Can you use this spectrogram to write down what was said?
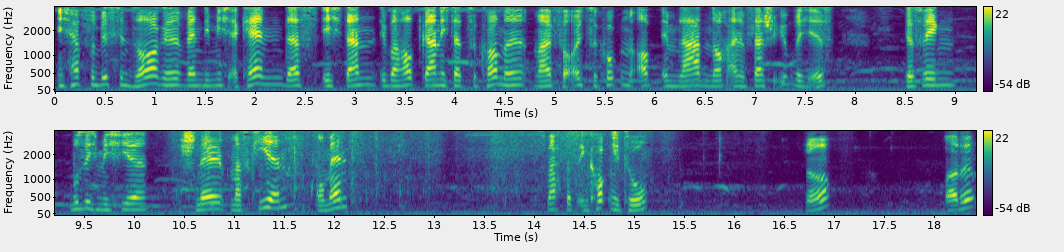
ich habe so ein bisschen Sorge, wenn die mich erkennen, dass ich dann überhaupt gar nicht dazu komme, mal für euch zu gucken, ob im Laden noch eine Flasche übrig ist. Deswegen muss ich mich hier schnell maskieren. Moment. Ich mache das inkognito. So. Warte.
